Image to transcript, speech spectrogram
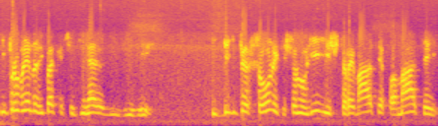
il problema di qualche centinaio di, di, di, persone che sono lì stremate, affamate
